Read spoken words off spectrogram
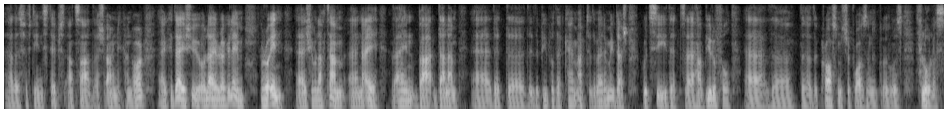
Uh, there's 15 steps outside the Sha'ar Nikanor. Kedai shu olay ragalim ro'in shemlachtam na'eh v'ain ba dalam. That the, the, people that came up to the Beit Hamikdash would see that uh, how beautiful uh, the, the the craftsmanship was, and it, it was flawless.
